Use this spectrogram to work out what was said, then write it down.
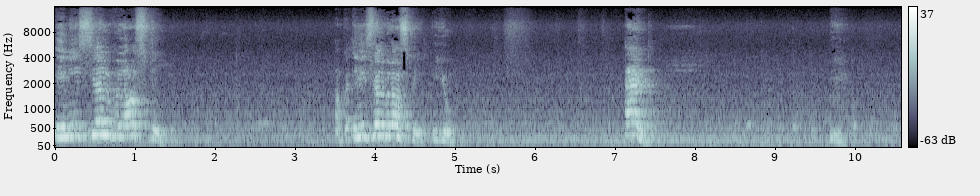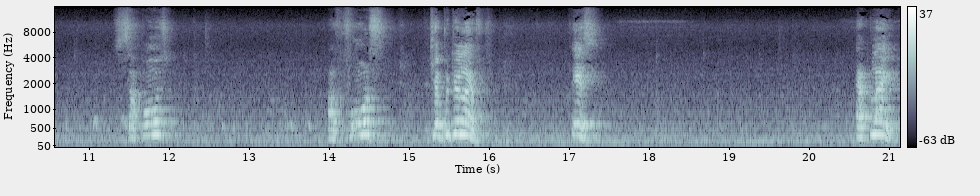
initial velocity. आपका initial velocity, u. and suppose a force capital F is applied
